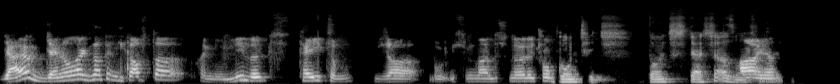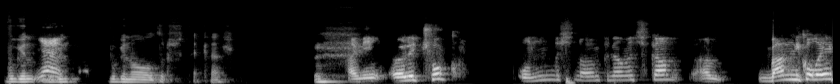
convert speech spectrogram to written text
yani genel olarak zaten ilk hafta hani Lillard, Tatum, Ja bu isimler dışında öyle çok Doncic. Doncic gerçi az mı? Aynen. Bugün Yani- bugün bugün o olur tekrar. hani öyle çok onun dışında ön plana çıkan ben Nikola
